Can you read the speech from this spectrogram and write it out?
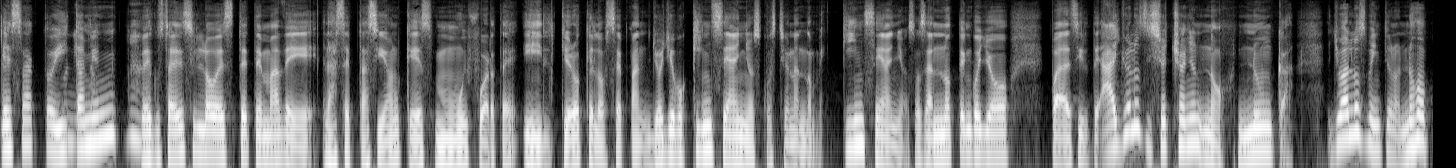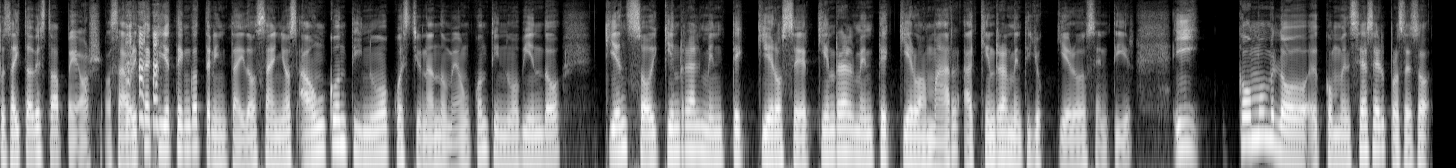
Exacto. Y Bonito. también me gustaría decirlo este tema de la aceptación, que es muy fuerte, y quiero que lo sepan. Yo llevo 15 años cuestionándome, 15 años, o sea, no tengo yo para decirte, ah, yo a los 18 años, no, nunca. Yo a los 21, no, pues ahí todavía estaba peor. O sea, ahorita que yo tengo 32 años, aún continúo cuestionándome, aún continúo viendo quién soy, quién realmente quiero ser, quién realmente quiero amar, a quién realmente yo quiero sentir. Y ¿Cómo me lo eh, comencé a hacer el proceso?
